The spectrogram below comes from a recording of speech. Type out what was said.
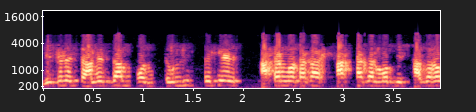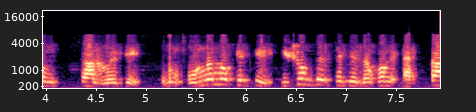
যেখানে চালের দাম চল্লিশ থেকে আটান্ন টাকা, ষাট টাকার মধ্যে সাধারণ চাল রয়েছে এবং অন্যান্য ক্ষেত্রে কৃষকদের থেকে যখন একটা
